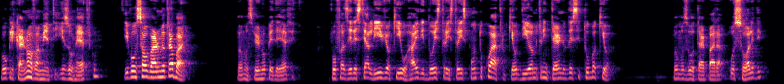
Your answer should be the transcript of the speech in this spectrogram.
Vou clicar novamente isométrico e vou salvar o meu trabalho. Vamos ver no PDF. Vou fazer este alívio aqui, o raio de 233.4, que é o diâmetro interno desse tubo aqui. Ó. Vamos voltar para o Solid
